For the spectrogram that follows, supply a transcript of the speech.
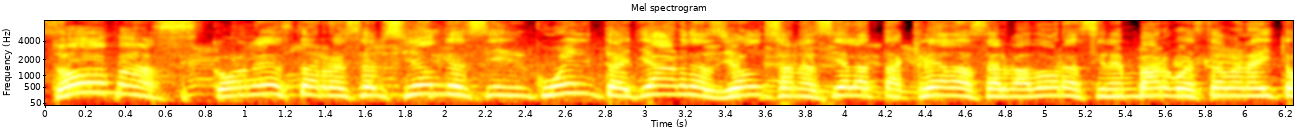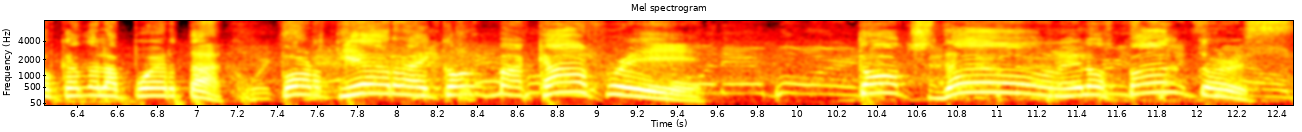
Thomas con esta recepción de 50 yardas. Johnson hacía la tacleada salvadora, sin embargo estaban ahí tocando la puerta por tierra y con McCaffrey. Touchdown y los Panthers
